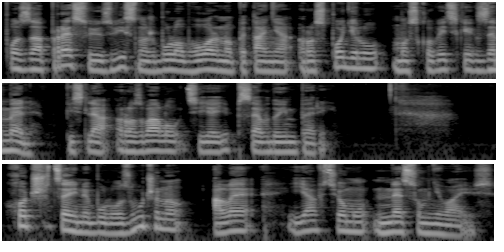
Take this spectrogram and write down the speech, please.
поза пресою, звісно ж, було обговорено питання розподілу московицьких земель після розвалу цієї псевдоімперії. Хоч це й не було озвучено, але я в цьому не сумніваюсь.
